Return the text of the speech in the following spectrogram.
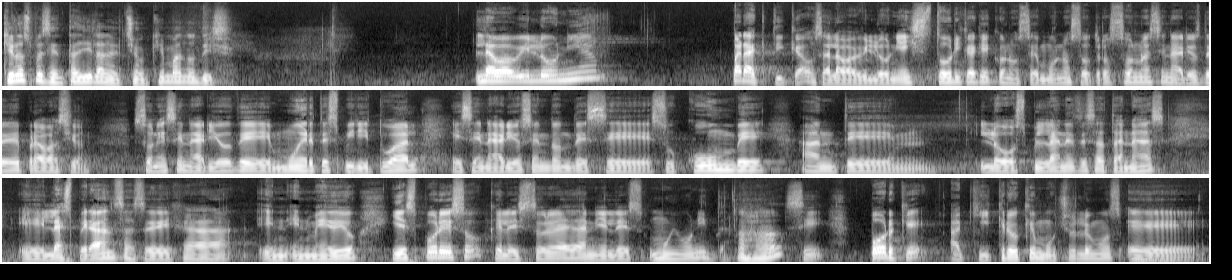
¿Quién nos presenta allí la lección? ¿Quién más nos dice? La Babilonia práctica, o sea, la Babilonia histórica que conocemos nosotros, son escenarios de depravación, son escenarios de muerte espiritual, escenarios en donde se sucumbe ante mm, los planes de Satanás. Eh, la esperanza se deja en, medio y es por eso que la historia de Daniel es muy bonita, Ajá. ¿sí? Porque aquí creo que muchos lo hemos eh,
